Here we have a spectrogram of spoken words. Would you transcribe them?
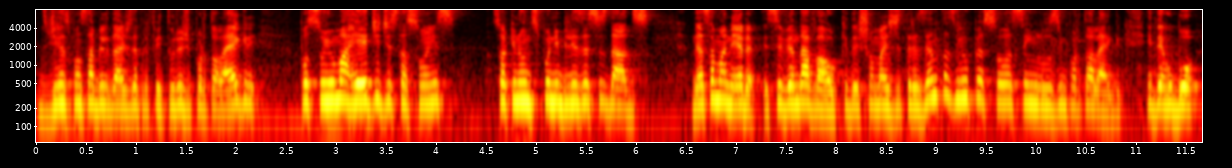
de responsabilidade da Prefeitura de Porto Alegre, possui uma rede de estações, só que não disponibiliza esses dados. Dessa maneira, esse vendaval, que deixou mais de 300 mil pessoas sem luz em Porto Alegre e derrubou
